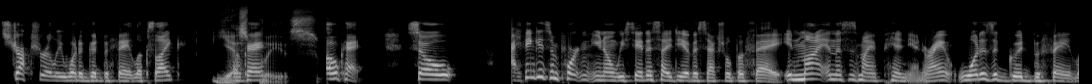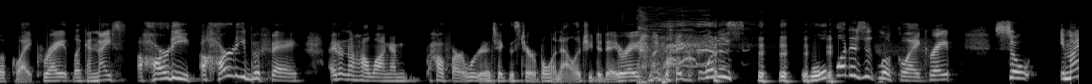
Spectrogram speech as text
structurally what a good buffet looks like? Yes, okay? please. Okay. So I think it's important, you know, we say this idea of a sexual buffet. In my and this is my opinion, right? What does a good buffet look like, right? Like a nice, a hearty, a hearty buffet. I don't know how long I'm how far we're gonna take this terrible analogy today, right? But like what is what does it look like, right? So in my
